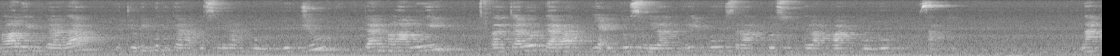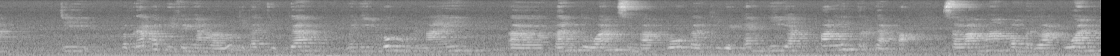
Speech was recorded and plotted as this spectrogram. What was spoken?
melalui udara 7.397 dan melalui uh, jalur darat yaitu 9181. Nah, di beberapa briefing yang lalu kita juga menyinggung mengenai uh, bantuan sembako bagi WNI yang paling terdampak selama pemberlakuan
